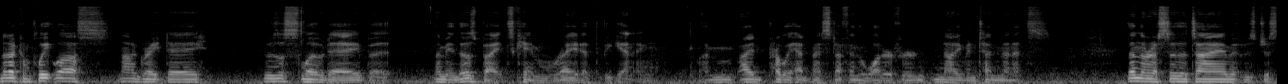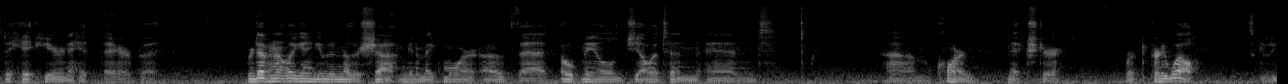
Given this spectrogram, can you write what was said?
not a complete loss, not a great day. It was a slow day, but I mean, those bites came right at the beginning. i would probably had my stuff in the water for not even 10 minutes. Then the rest of the time, it was just a hit here and a hit there, but we're definitely going to give it another shot. I'm going to make more of that oatmeal, gelatin, and um, corn mixture. Worked pretty well. Let's give it a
